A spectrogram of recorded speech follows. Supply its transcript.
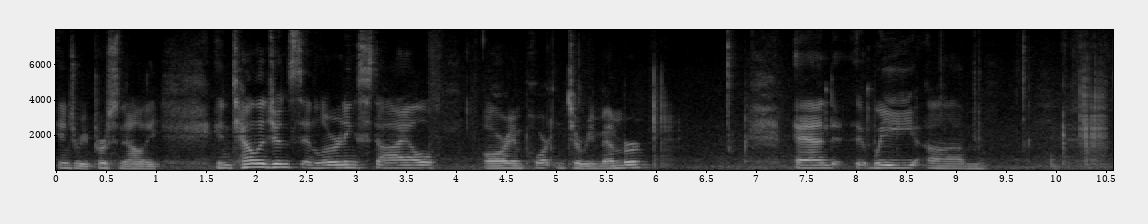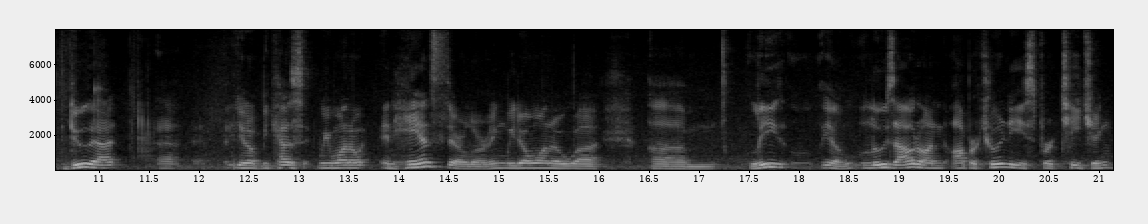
injury personality. Intelligence and learning style are important to remember. And we um, do that uh, you know, because we want to enhance their learning, we don't want to uh, um, leave, you know, lose out on opportunities for teaching.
